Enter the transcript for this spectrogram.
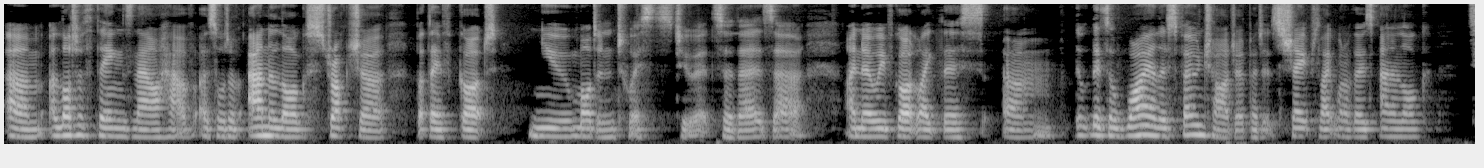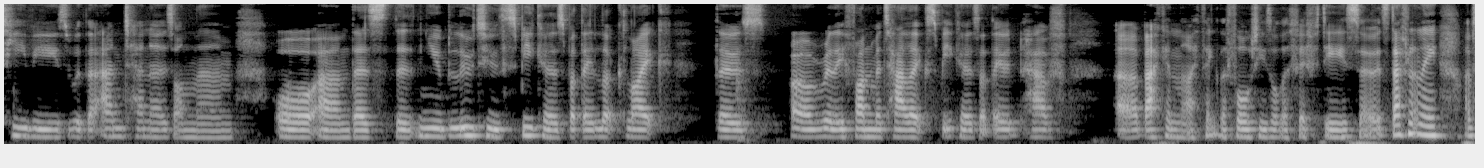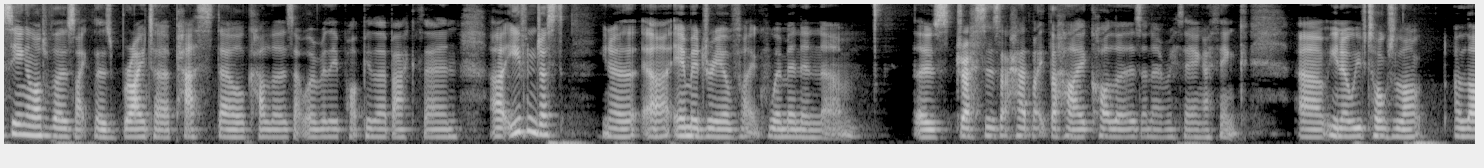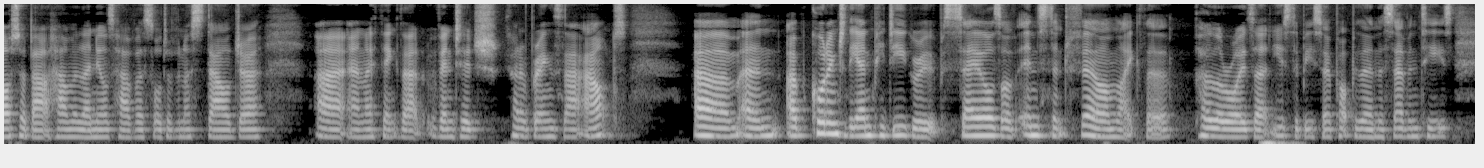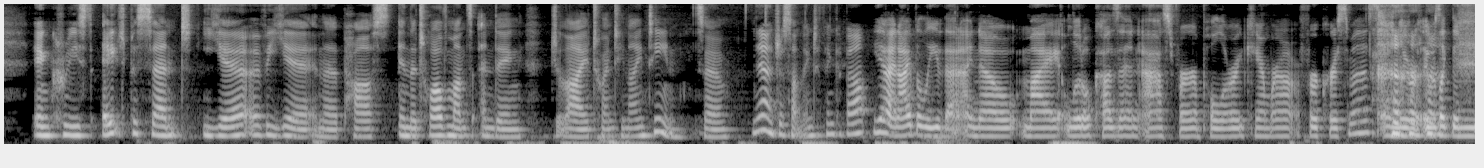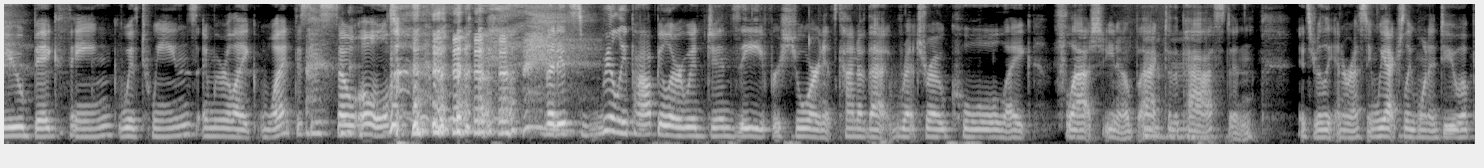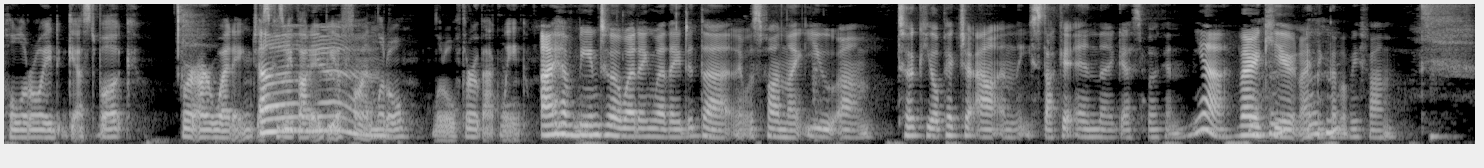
um, a lot of things now have a sort of analog structure, but they've got new modern twists to it. So there's uh, I know we've got like this. Um, it's a wireless phone charger, but it's shaped like one of those analog TVs with the antennas on them. Or um, there's the new Bluetooth speakers, but they look like those uh, really fun metallic speakers that they would have uh, back in I think the 40s or the 50s. So it's definitely I'm seeing a lot of those like those brighter pastel colors that were really popular back then. Uh, even just you know uh, imagery of like women in um, those dresses that had like the high collars and everything. I think, uh, you know, we've talked a lot, a lot about how millennials have a sort of a nostalgia, uh, and I think that vintage kind of brings that out. Um, and according to the NPD group, sales of instant film, like the Polaroids that used to be so popular in the 70s, increased 8% year over year in the past in the 12 months ending July 2019. So yeah, just something to think about. Yeah, and I believe that. I know my little cousin asked for a Polaroid camera for Christmas, and we were, it was like the new big thing with tweens, and we were like, "What? This is so old." but it's really popular with Gen Z for sure, and it's kind of that retro, cool, like flash, you know, back mm-hmm. to the mm-hmm. past, and it's really interesting. We actually want to do a Polaroid guest book for our wedding, just because oh, we thought it'd yeah. be a fun little little throwback wink. I have been to a wedding where they did that and it was fun. Like you um took your picture out and you stuck it in the guest book and yeah, very mm-hmm, cute. I mm-hmm. think that'll be fun.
